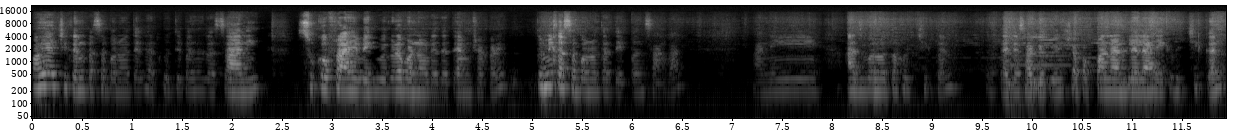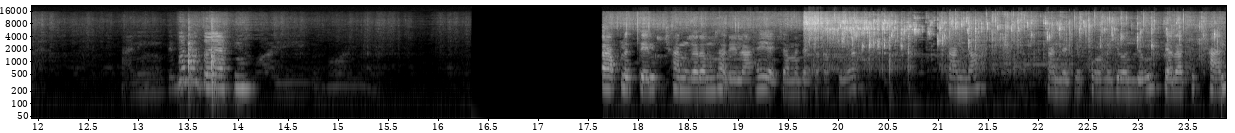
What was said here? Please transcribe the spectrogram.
पाहूया चिकन कसं बनवते घरगुती पण कसं आणि सुकं फ्राय हे वेगवेगळं बनवले जाते आमच्याकडे. तुम्ही कसं बनवता ते पण सांगा. आणि आज बनवत आहोत चिकन. त्याच्यासाठी प्रिन्सच्या पप्पाने आणलेलं आहे इकडे चिकन. आणि ते बनवतोय आपण. आपलं तेल छान गरम झालेलं आहे याच्यामध्ये आता टाकूया. कांदा कांद्याचे फोडणी देऊन देऊ. त्याला ते छान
